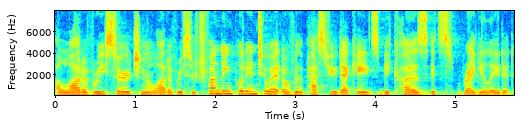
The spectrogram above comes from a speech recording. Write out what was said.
a lot of research and a lot of research funding put into it over the past few decades because it's regulated.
